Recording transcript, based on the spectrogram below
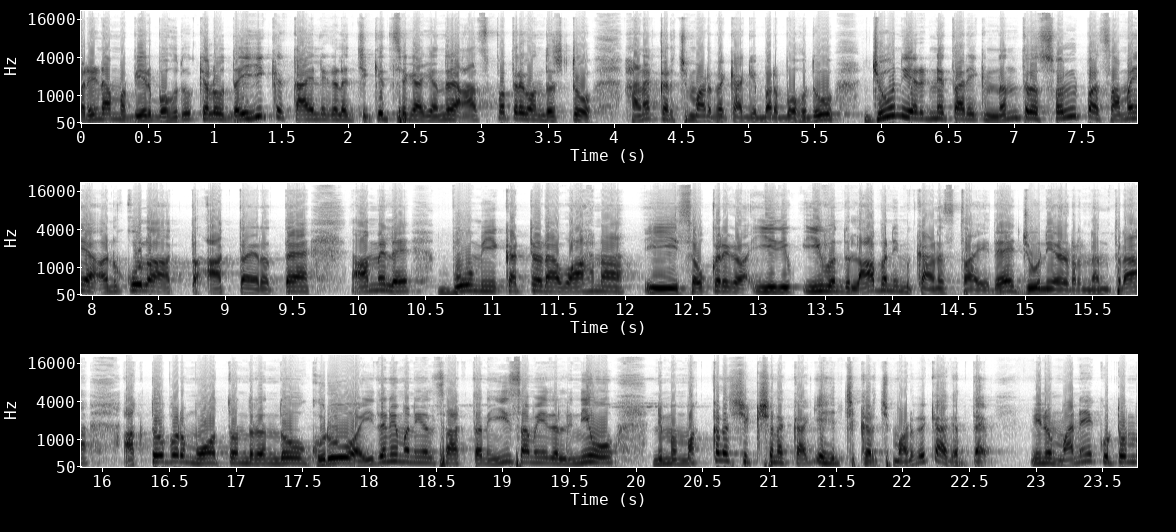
ಪರಿಣಾಮ ಬೀರಬಹುದು. ಕೆಲವು ದೈಹಿಕ ಕಾಯಿಲೆಗಳ ಚಿಕಿತ್ಸೆಗಾಗಿ ಅಂದರೆ ಆಸ್ಪತ್ರೆಗೆ ಒಂದಷ್ಟು ಹಣ ಖರ್ಚು ಮಾಡಬೇಕಾಗಿ ಬರಬಹುದು. ಜೂನ್ ಎರಡನೇ ತಾರೀಕು ನಂತರ ಸ್ವಲ್ಪ ಸಮಯ ಅನುಕೂಲ ಆಗ್ತಾ ಆಗ್ತಾ ಇರುತ್ತೆ. ಆಮೇಲೆ ಭೂಮಿ, ಕಟ್ಟಡ, ವಾಹನ ಈ ಸೌಕರ್ಯಗಳ ಈ ಈ ಒಂದು ಲಾಭ ನಿಮ್ಗೆ ಕಾಣಿಸ್ತಾ ಇದೆ ಜೂನ್ ಎರಡರ ನಂತರ. ಅಕ್ಟೋಬರ್ ಮೂವತ್ತೊಂದರಂದು ಗುರು ಐದನೇ ಮನೆಯಲ್ಲಿ ಸಾಕ್ತಾನೆ. ಈ ಸಮಯದಲ್ಲಿ ನೀವು ನಿಮ್ಮ ಮಕ್ಕಳ ಶಿಕ್ಷಣಕ್ಕಾಗಿ ಹೆಚ್ಚು ಖರ್ಚು ಮಾಡಬೇಕಾಗತ್ತೆ. ಇನ್ನು ಮನೆ, ಕುಟುಂಬ,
